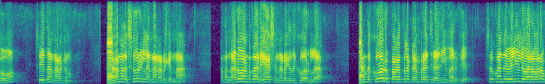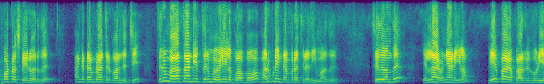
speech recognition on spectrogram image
போவோம் ஸோ இதுதான் நடக்கணும். ஆனால் சூரியனில் என்ன நடக்குதுன்னா அந்த நடுவாண்டு தான் ரியாக்ஷன் நடக்குது கோரில். அந்த கோர் பக்கத்தில் டெம்பரேச்சர் அதிகமாக இருக்குது ஸோ கொஞ்சம் வெளியில் வர வர ஃபோட்டோஸ்பியர் வருது. அங்கே டெம்பரேச்சர் குறைஞ்சிச்சு. திரும்ப அதை தாண்டி திரும்ப வெளியில் போக போக மறுபடியும் டெம்பரேச்சர் அதிகமாகுது. ஸோ இது வந்து எல்லா விஞ்ஞானிகளும் வியப்பாக பார்க்கக்கூடிய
